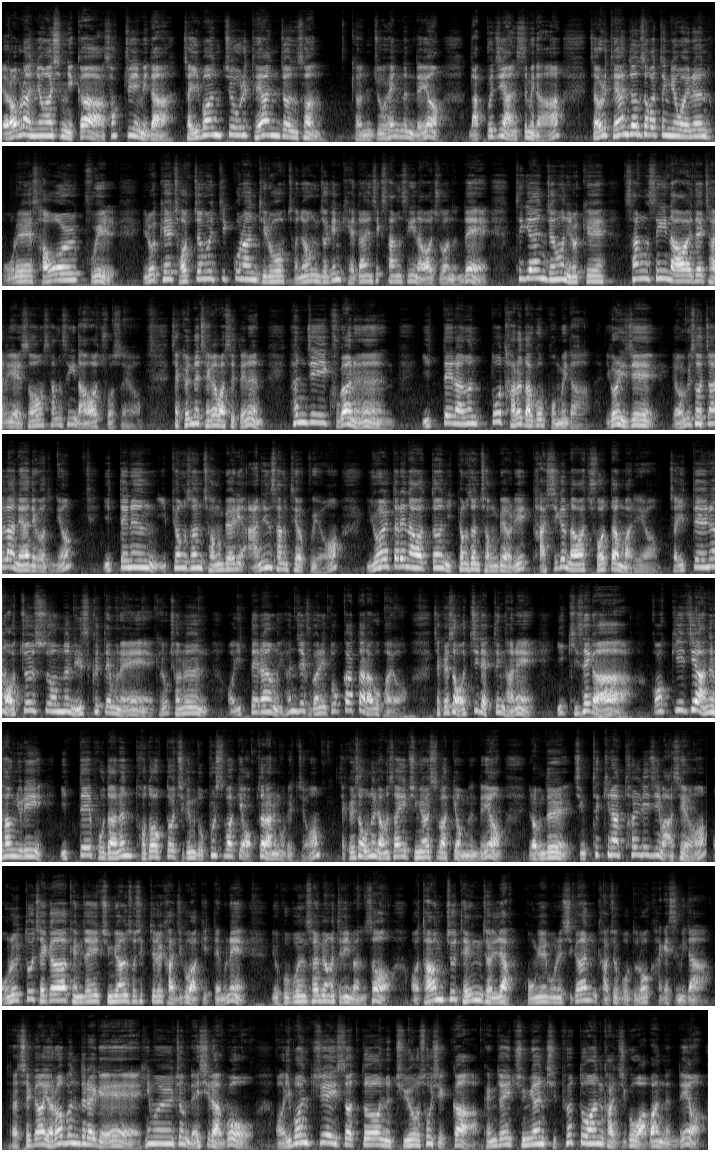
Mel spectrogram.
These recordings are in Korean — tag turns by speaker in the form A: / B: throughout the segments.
A: 여러분 안녕하십니까 석주입니다. 자 이번 주 우리 대한전선 견조했는데요. 나쁘지 않습니다. 자 우리 대한전선 같은 경우에는 올해 4월 9일 이렇게 저점을 찍고 난 뒤로 전형적인 계단식 상승이 나와 주었는데 특이한 점은 이렇게 상승이 나와야 될 자리에서 상승이 나와 주었어요. 자 그런데 제가 봤을 때는 현재 이 구간은 이때랑은 또 다르다고 봅니다. 이걸 이제 여기서 잘라내야 되거든요. 이때는 이평선 정배열이 아닌 상태였고요. 6월 달에 나왔던 이평선 정배열이 다시금 나와 주었단 말이에요. 자, 이때는 어쩔 수 없는 리스크 때문에 결국 저는 어, 이때랑 현재 구간이 똑같다라고 봐요. 자, 그래서 어찌 됐든 간에 이 기세가 꺾이지 않을 확률이 이때보다는 더더욱더 지금 높을 수밖에 없다라는 거겠죠. 자, 그래서 오늘 영상이 중요할 수밖에 없는데요. 여러분들 지금 특히나 털리지 마세요. 오늘 또 제가 굉장히 중요한 소식들을 가지고 왔기 때문에 이 부분 설명을 드리면서 어, 다음 주 대응 전략 공유해보는 시간 가져보도록 하겠습니다. 자, 제가 여러분들에게 힘을 좀 내시라고 어, 이번 주에 있었던 주요 소식과 굉장히 중요한 지표 또한 가지고 와봤는데요.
